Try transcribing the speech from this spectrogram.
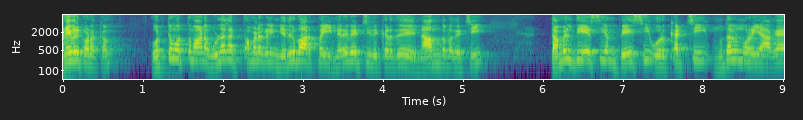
அனைவருக்கும் வணக்கம். ஒட்டுமொத்தமான உலக தமிழர்களின் எதிர்பார்ப்பை நிறைவேற்றி இருக்கிறது நாம் தமிழ் கட்சி. தமிழ் தேசியம் பேசி ஒரு கட்சி முதல் முறையாக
